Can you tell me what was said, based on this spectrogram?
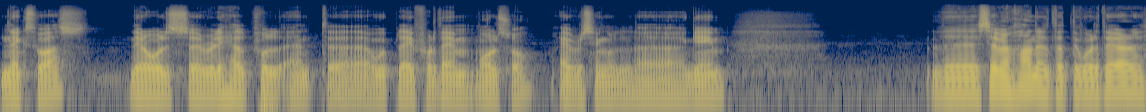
next to us. They're always uh, really helpful, and uh, we play for them also every single game. The 700 that were there,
